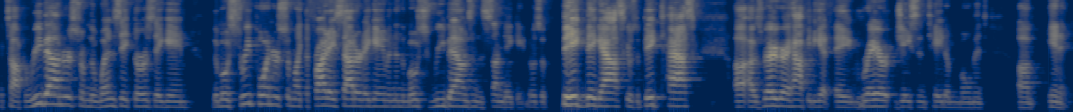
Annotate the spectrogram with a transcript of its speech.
the top rebounders from the Wednesday Thursday game, the most three pointers from like the Friday, Saturday game, and then the most rebounds in the Sunday game. It was a big, big ask. It was a big task. Uh, I was very, very happy to get a rare Jayson Tatum moment um, in it.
